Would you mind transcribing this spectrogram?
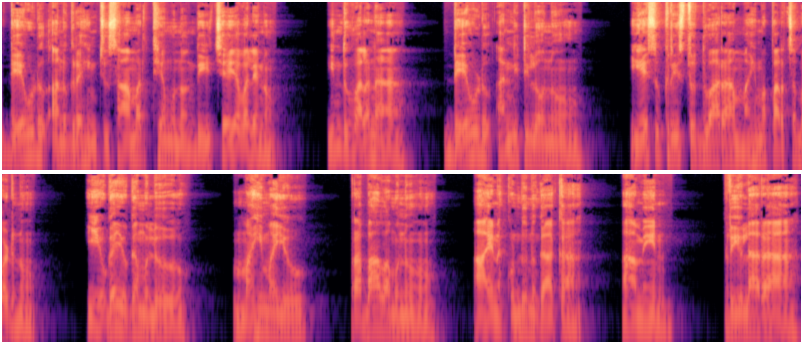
దేవుడు అనుగ్రహించు సామర్థ్యము నొంది చేయవలెను. ఇందువలన దేవుడు అన్నిటిలోనూ యేసుక్రీస్తు ద్వారా మహిమపరచబడును. యుగయుగములు మహిమయు ప్రభావమును ఆయన కుండునుగాక ఆమెన్. ప్రియులారా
